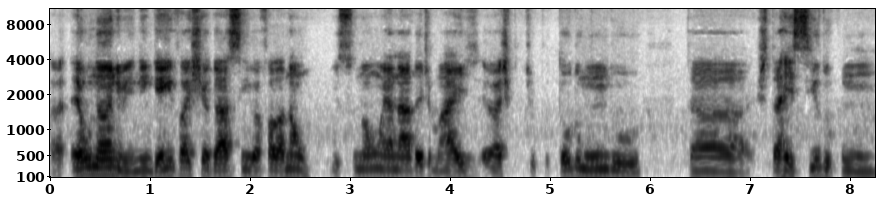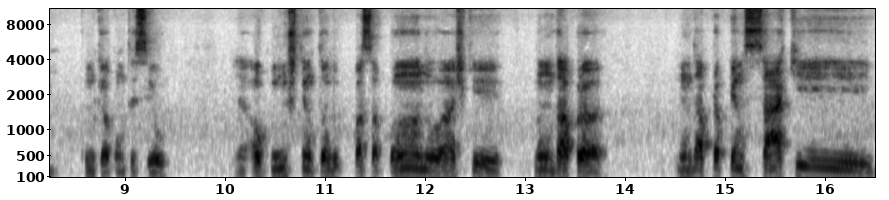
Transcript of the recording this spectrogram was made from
é, é unânime, ninguém vai chegar assim e vai falar, não, isso não é nada demais. Eu acho que tipo, todo mundo está estarrecido com, com o que aconteceu. É, alguns tentando passar pano, acho que não dá para não dá para pensar que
